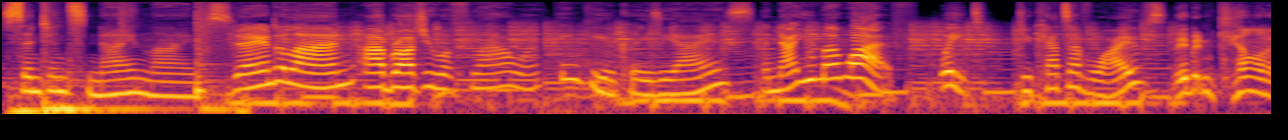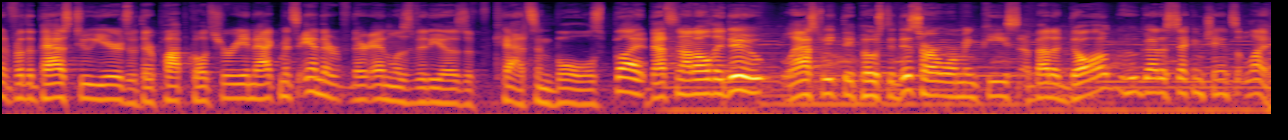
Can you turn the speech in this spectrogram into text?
Sentenced nine lives. Dandelion, I brought you a flower. Thank you, crazy eyes. And now you my wife. Wait, do cats have wives? They've been killing it for the past two years with their pop culture reenactments and their, their endless videos of cats and bowls. But that's not all they do. Last week they posted this heartwarming piece about a dog who got a second chance at life.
